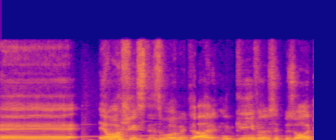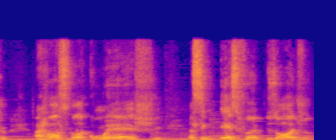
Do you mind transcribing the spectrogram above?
É, eu achei esse desenvolvimento dela incrível nesse episódio. A relação dela com o Ash. Assim, esse foi um episódio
